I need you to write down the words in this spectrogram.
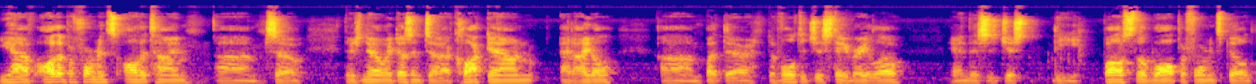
You have all the performance all the time. Um, so there's no, it doesn't uh, clock down at idle, um, but the, the voltages stay very low. And this is just the balls to the wall performance build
